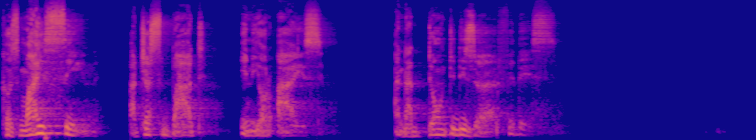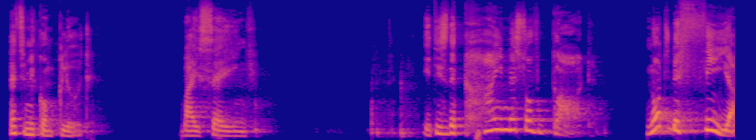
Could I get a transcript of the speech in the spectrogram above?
Because my sin are just bad in your eyes, and I don't deserve this. Let me conclude by saying it is the kindness of God, not the fear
